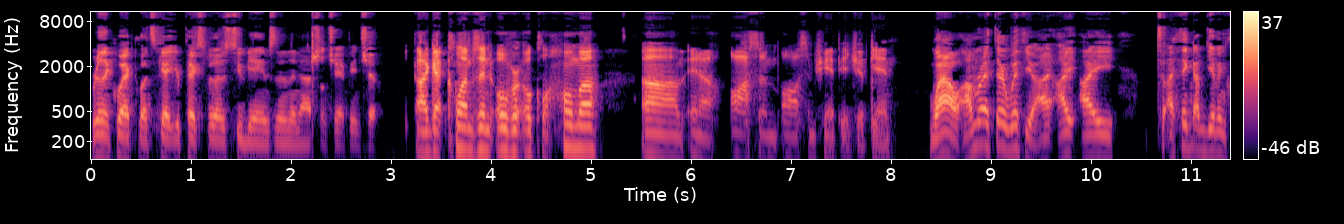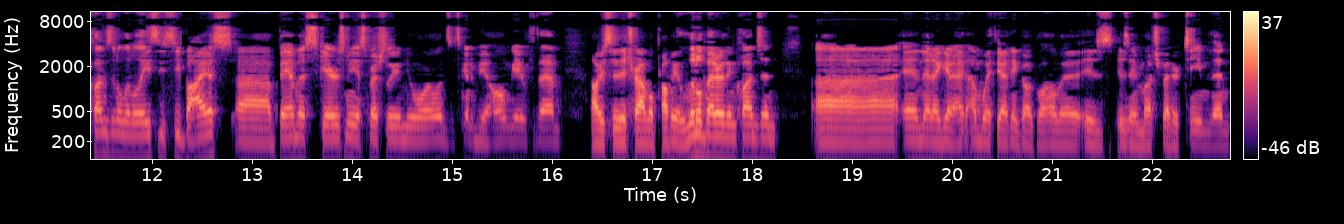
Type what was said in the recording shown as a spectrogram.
Really quick, let's get your picks for those two games and then the national championship. I got Clemson over Oklahoma um, in an awesome, awesome championship game. Wow, I'm right there with you. I I, I, I think I'm giving Clemson a little ACC bias. Uh, Bama scares me, especially in New Orleans. It's going to be a home game for them. Obviously, they travel probably a little better than Clemson. Uh, and then again, I'm with you. I think Oklahoma is is a much better team than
